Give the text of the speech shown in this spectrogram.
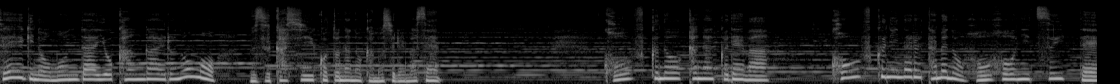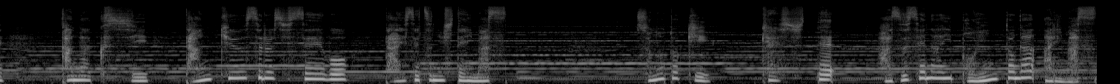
正義の問題を考えるのも難しいことなのかもしれません。幸福の科学では幸福になるための方法について科学し探求する姿勢を大切にしています。その時決して外せないポイントがあります。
